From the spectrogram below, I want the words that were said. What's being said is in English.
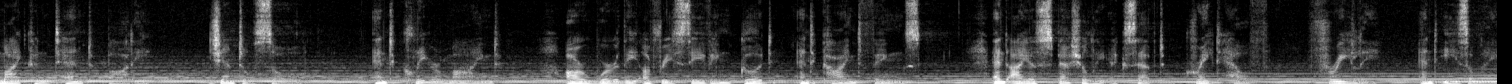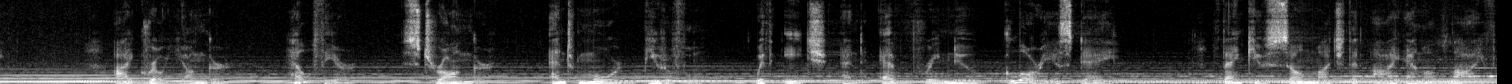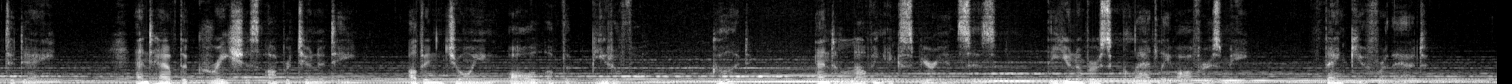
My content body, gentle soul, and clear mind are worthy of receiving good and kind things, and I especially accept great health freely and easily. I grow younger, healthier, stronger, and more beautiful with each and every new glorious day. Thank you so much that I am alive today and have the gracious opportunity of enjoying all of the beautiful, good, and loving experiences the universe gladly offers me. Thank you for that.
